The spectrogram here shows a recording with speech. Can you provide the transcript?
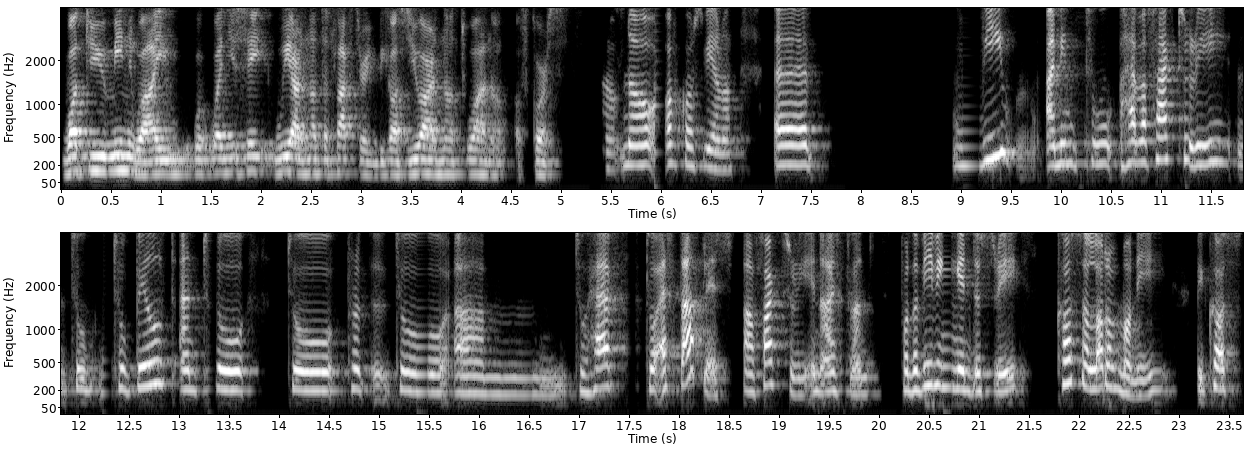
what do you mean why when you say we are not a factory because you are not one of, of course no, no, of course we are not. Uh, we, I mean, to have a factory, to to build and to to to um, to have to establish a factory in Iceland for the weaving industry costs a lot of money because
